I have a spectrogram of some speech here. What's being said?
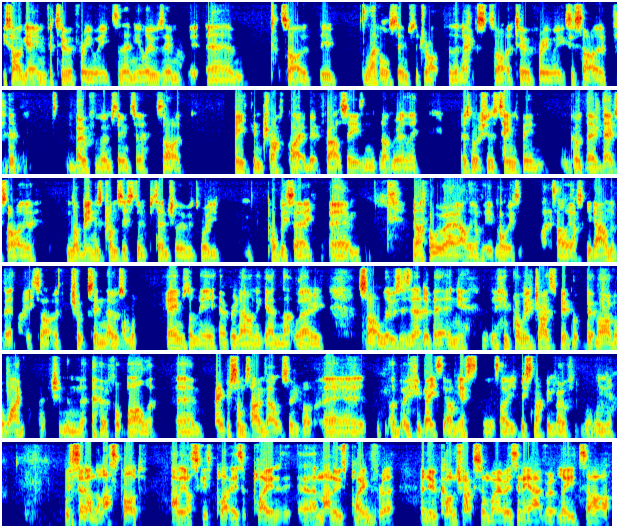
you sort of get him for two or three weeks, and then you lose him. Um, sort of the level seems to drop for the next sort of two or three weeks. You sort of both of them seem to sort of peak and trough quite a bit throughout season. They've not really as much as teams been good. They've, they've sort of not been as consistent potentially as what you probably say. Um, that's probably where Ali it probably lets Alioski down a bit. He sort of chucks in those games, doesn't he? Every now and again, that where he sort of loses his head a bit, and you, he probably tries to be a bit more of a merchant than a footballer. Um, maybe sometimes helps him, but uh, if you base it on yesterday, it's like you'd be snapping both of them, wouldn't you? We said on the last pod, Alioski's play, is a playing a man who's playing for a, a new contract somewhere, isn't he? Either at Leeds or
